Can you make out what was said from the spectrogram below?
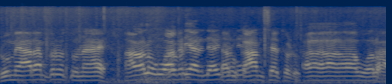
રૂમે આરામ કરું તું ના હાલો હું આગળ યાર તારું કામ છે થોડું હા હા હાલો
